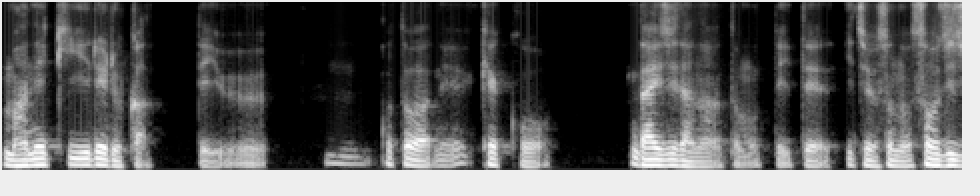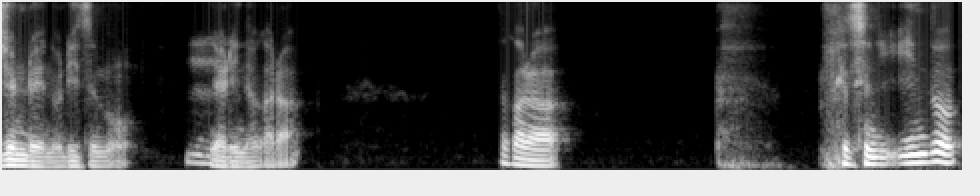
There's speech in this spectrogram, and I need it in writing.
招き入れるかっていううん。ことはね、結構大事だなと思っていて、一応その掃除巡礼のリズムをうんやりながら。だから、別にインド、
